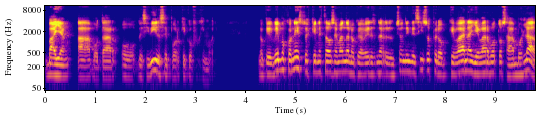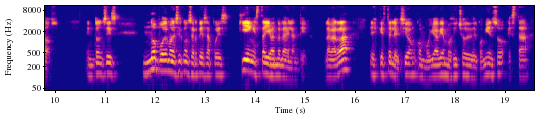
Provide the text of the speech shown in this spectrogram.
vayan a votar o decidirse por Keiko Fujimori. Lo que vemos con esto es que en estas dos semanas lo que va a haber es una reducción de indecisos, pero que van a llevar votos a ambos lados. Entonces, no podemos decir con certeza, pues, quién está llevando la delantera. La verdad es que esta elección, como ya habíamos dicho desde el comienzo, está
